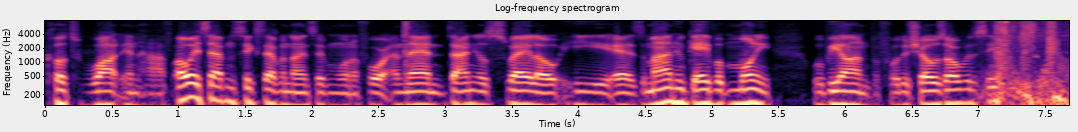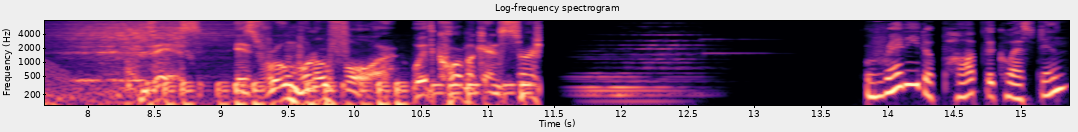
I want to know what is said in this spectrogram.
cuts what in half? Oh eight seven six seven nine seven one zero four. And then Daniel Suelo, he is a man who gave up money. Will be on before the show's over this evening. This is Room 104 with Cormac and Sir. Ready to pop the question?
